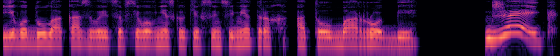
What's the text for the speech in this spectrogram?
его дуло оказывается всего в нескольких сантиметрах от лба Робби. «Джейк!»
